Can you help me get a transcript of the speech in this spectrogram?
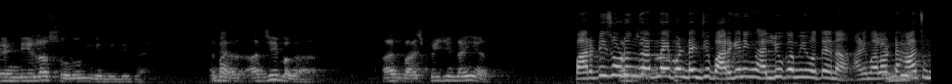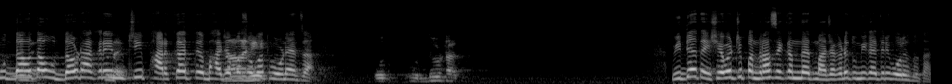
एनडीए ला सोडून गेलेली नाही. आणि. आजही बघा आज वाजपेयीजी नाही आहेत पार्टी सोडून जात नाही पण त्यांची बार्गेनिंग व्हॅल्यू कमी होते ना. आणि मला वाटतं हाच मुद्दा होता उद्धव ठाकरेंची फारकत भाजपसोबत. होण्याचा. उद- उद्धव ठाकरे विद्याताई शेवटचे पंधरा सेकंद आहेत माझ्याकडे तुम्ही काहीतरी बोलत होतात.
